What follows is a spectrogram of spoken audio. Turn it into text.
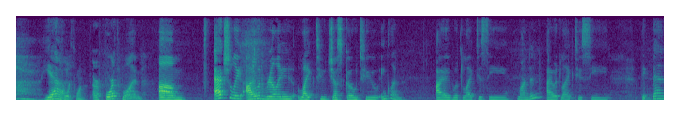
Yeah. Our fourth one. Our fourth one. Um, actually, I would really like to just go to England. I would like to see London. I would like to see Big Ben.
